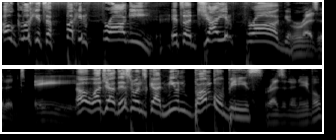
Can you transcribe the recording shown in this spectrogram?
Oh, look, it's a fucking froggy. It's a giant frog. Resident Evil. Oh, watch out. This one's got mutant bumblebees. Resident Evil.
